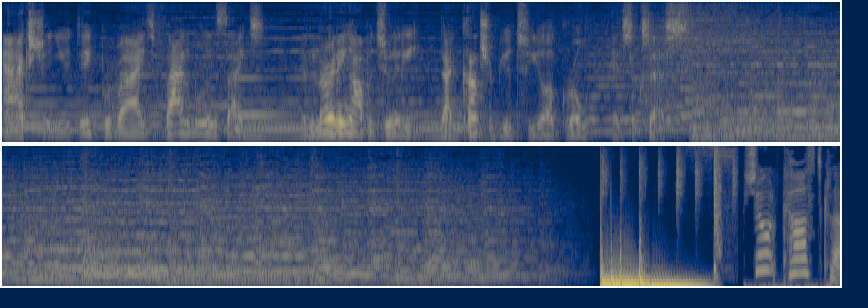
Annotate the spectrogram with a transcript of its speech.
action you take provides valuable insights and learning opportunity that contribute to your growth and success. Shortcast Club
